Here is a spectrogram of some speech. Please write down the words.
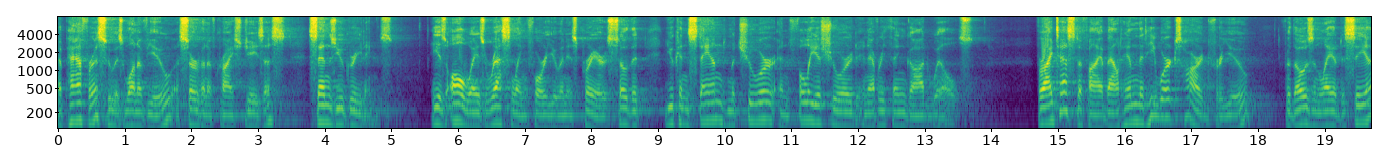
Epaphras, who is one of you, a servant of Christ Jesus, sends you greetings. He is always wrestling for you in his prayers so that you can stand mature and fully assured in everything God wills. For I testify about him that he works hard for you, for those in Laodicea,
